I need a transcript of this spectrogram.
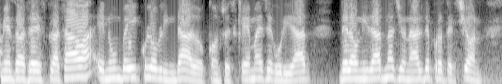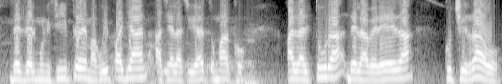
mientras se desplazaba en un vehículo blindado con su esquema de seguridad de la Unidad Nacional de Protección desde el municipio de Maguipayán hacia la ciudad de Tumaco, a la altura de la vereda Cuchirrabo.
